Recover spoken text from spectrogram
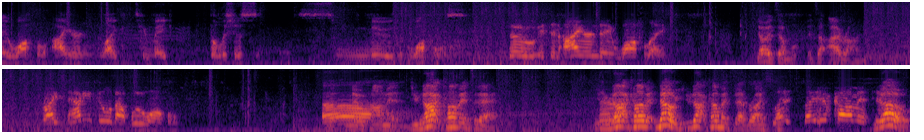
A waffle iron, like to make delicious, smooth waffles. So it's an ironed a waffle, No, it's a it's a iron. right? How do you feel about blue waffles? No, no Uh, comment. Do not comment to that. You do There- not comment. No, you do not comment to that, Bryce. Let let him comment. To No,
